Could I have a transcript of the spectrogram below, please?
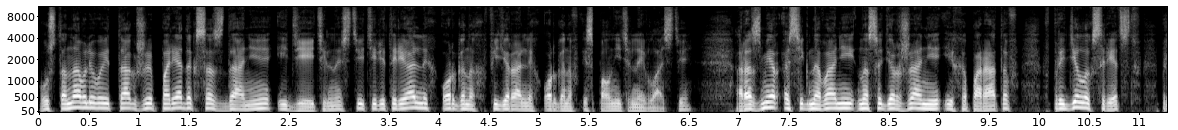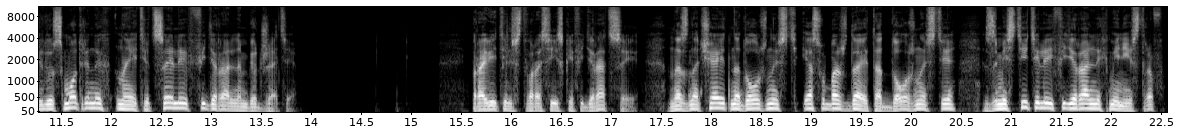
устанавливает также порядок создания и деятельности территориальных органов федеральных органов исполнительной власти, размер ассигнований на содержание их аппаратов в пределах средств, предусмотренных на эти цели в федеральном бюджете. Правительство Российской Федерации назначает на должность и освобождает от должности заместителей федеральных министров,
